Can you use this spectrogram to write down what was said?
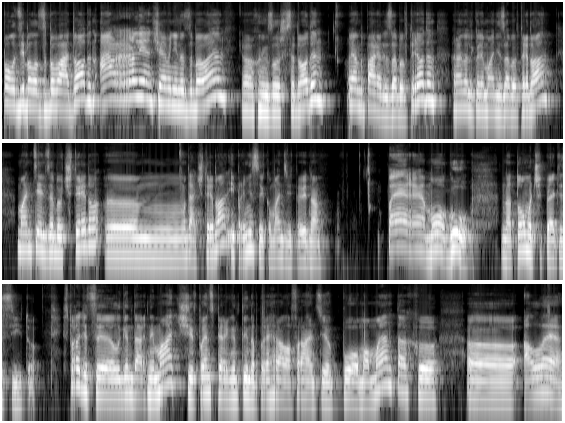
Пол Дібала забиває 2-1, Арлен Чемені не забиває, рахунок залишився 2-1, Орlando Пареди забив 3-1, Ранолі Колімані забив 3-2, Мантель забив 4-2, ем, да, 4-2 і приніс своїй команді, відповідно, перемогу на тому чемпіонаті світу. Справді це легендарний матч. В принципі, Аргентина переграла Францію по моментах. е, е, Але,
